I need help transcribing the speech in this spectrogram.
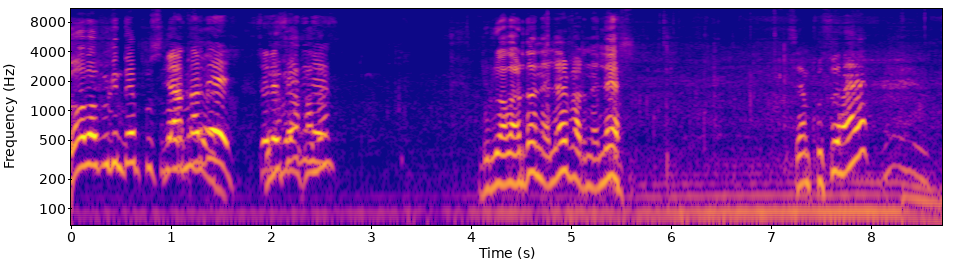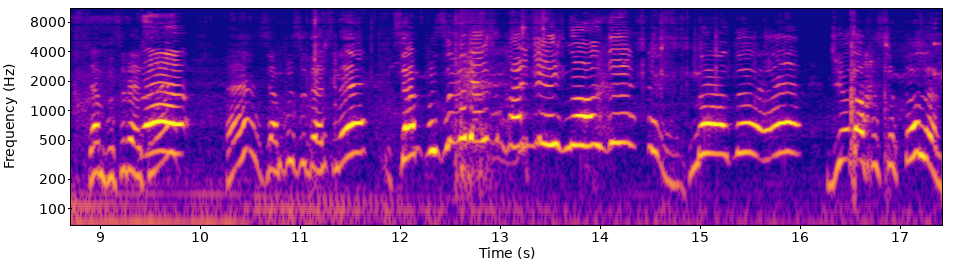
Baba bugün de Ya pusularımız var. kardeş söyleseydiniz. bırakalım. Buralarda neler var neler. Sen pusu he? Sen pusu dersin he? Aa! He? Sen pusu dersin he? Sen pusu mu dersin kardeş? Ne oldu? Ne oldu he? Cio da pus çıktı oğlum.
